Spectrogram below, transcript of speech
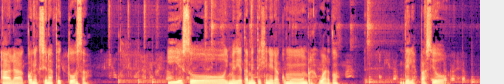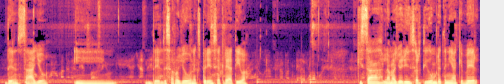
a la conexión afectuosa. Y eso inmediatamente genera como un resguardo del espacio de ensayo y del desarrollo de una experiencia creativa. Quizás la mayor incertidumbre tenía que ver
